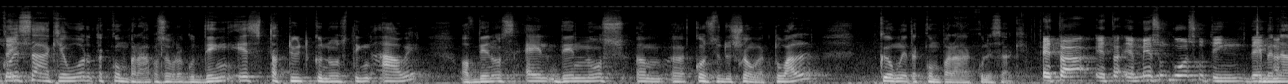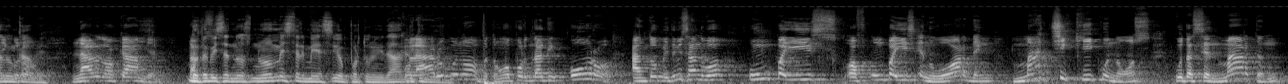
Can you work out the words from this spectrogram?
Coisa que eu te comprar sobre o den estatuto que nós temos de nos de nos um, uh, constituição atual, que eu te comparar com isso aqui. Eta, eta, é mesmo que tem Que nada não cambia. Nada não cambia. Mas também se nós não me estremece oportunidade. Claro que não, mas uma oportunidade de ouro. Então, me pensando, um país, um país em ordem, mais chiquito que nós, que está Saint Martin,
